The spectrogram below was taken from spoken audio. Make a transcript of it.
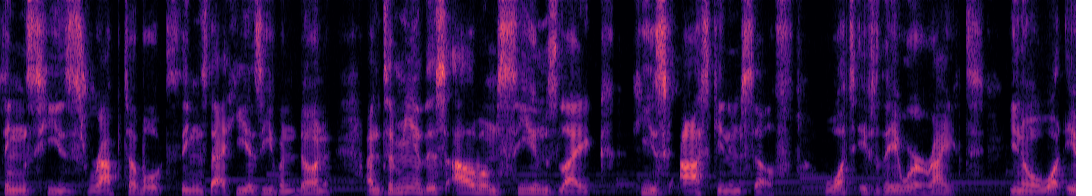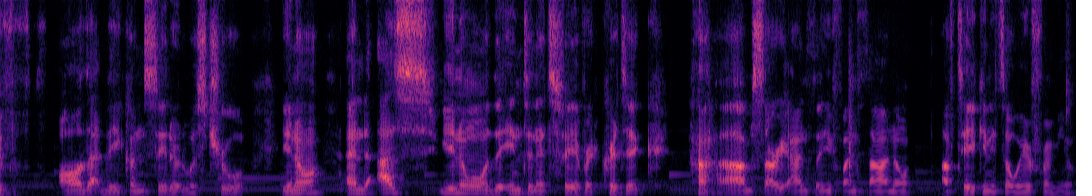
things he's rapped about, things that he has even done. And to me, this album seems like he's asking himself, what if they were right? You know, what if all that they considered was true? You know, and as you know, the internet's favorite critic, I'm sorry, Anthony Fantano, I've taken it away from you.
